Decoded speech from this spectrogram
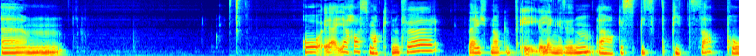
Um, og jeg, jeg, har smakt den før. Det er riktignok veldig lenge siden. Jeg har ikke spist pizza på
